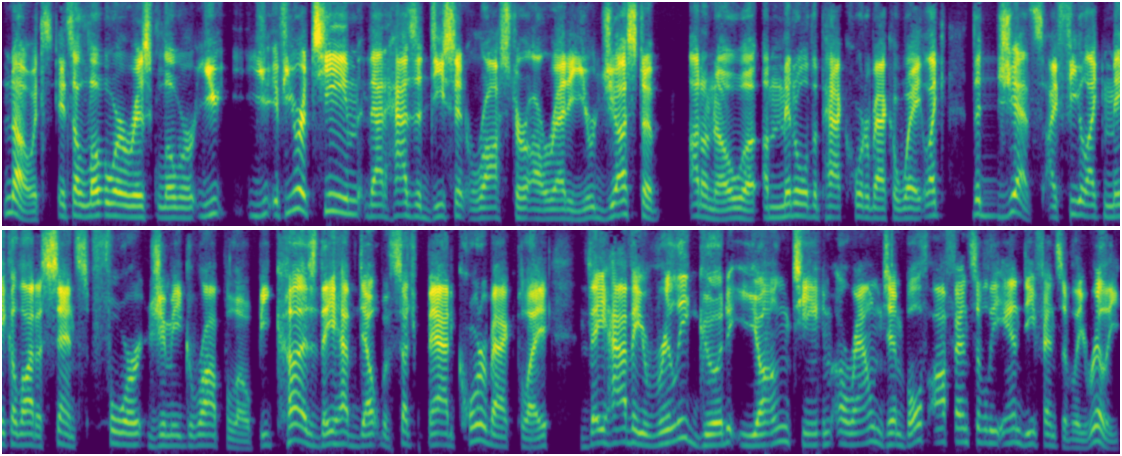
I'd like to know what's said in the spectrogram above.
No, it's it's a lower risk, lower you, you if you're a team that has a decent roster already, you're just a I don't know, a, a middle of the pack quarterback away. Like the Jets, I feel like make a lot of sense for Jimmy Garoppolo because they have dealt with such bad quarterback play. They have a really good young team around him, both offensively and defensively. Really,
